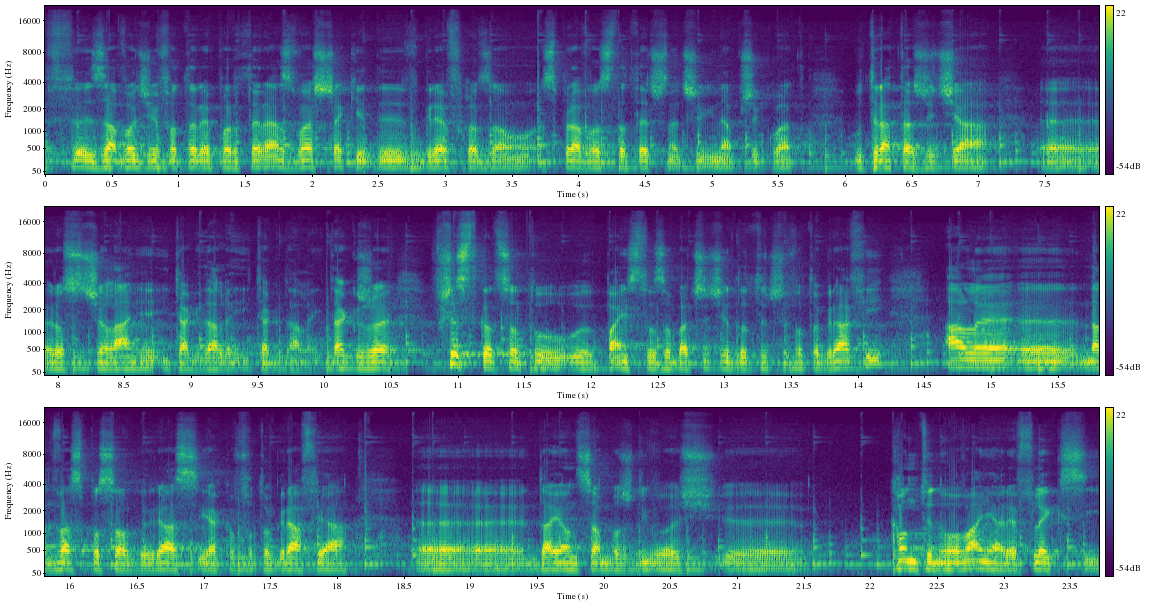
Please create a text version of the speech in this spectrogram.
w zawodzie fotoreportera, zwłaszcza kiedy w grę wchodzą sprawy ostateczne, czyli na przykład utrata życia, rozstrzelanie itd. itd. Także wszystko, co tu Państwo zobaczycie, dotyczy fotografii, ale na dwa sposoby. Raz jako fotografia dająca możliwość e, kontynuowania refleksji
